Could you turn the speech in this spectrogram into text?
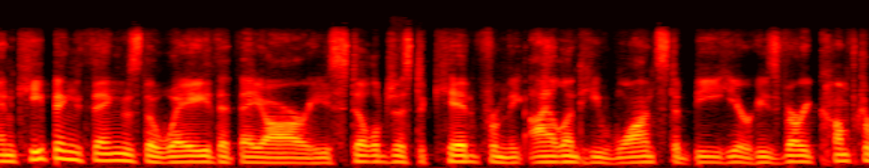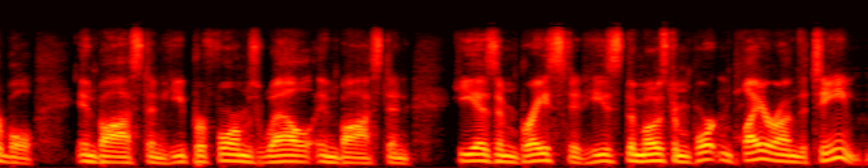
and keeping things the way that they are. He's still just a kid from the island. He wants to be here. He's very comfortable in Boston. He performs well in Boston. He has embraced it. He's the most important player on the team.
